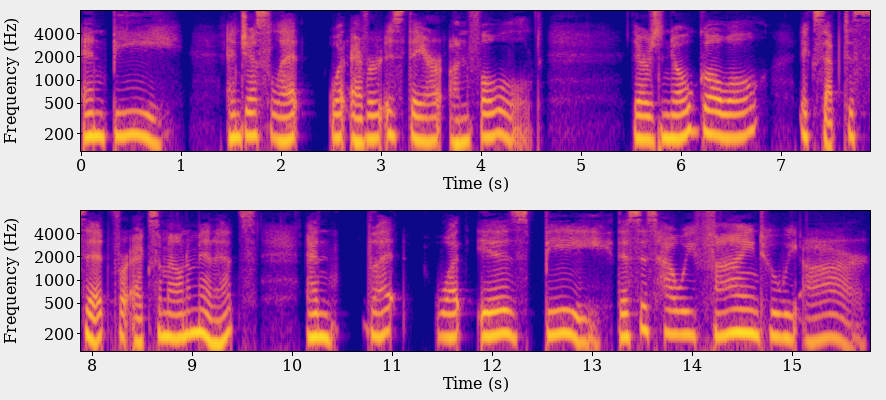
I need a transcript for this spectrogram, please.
and be and just let whatever is there unfold. There's no goal except to sit for X amount of minutes and let what is be. This is how we find who we are.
